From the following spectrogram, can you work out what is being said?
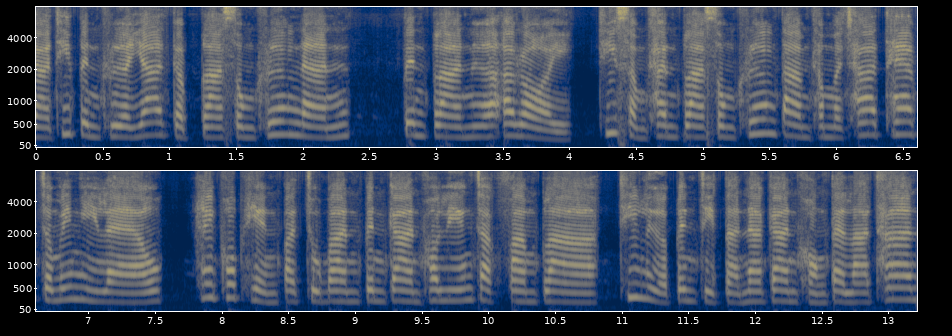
กาที่เป็นเครือญาติกับปลาทรงเครื่องนั้น เป็นปลาเนื้ออร่อย ที่สำคัญปลาทรงเครื่องตามธรรมชาติแทบจะไม่มีแล้วให้พบเห็นปัจจุบันเป็นการเพาะเลี้ยงจากฟาร์มปลา ที่เหลือเป็นจิตนาการของแต่ละท่าน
